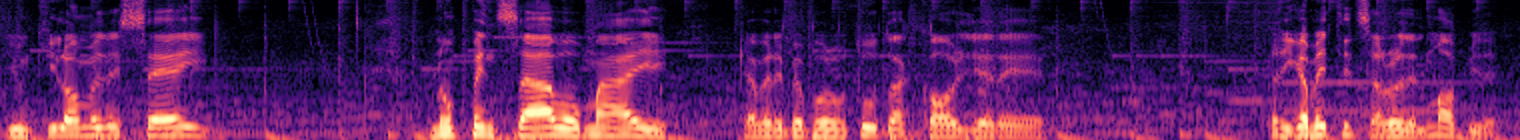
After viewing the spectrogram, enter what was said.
di un chilometro e sei, non pensavo mai che avrebbe potuto accogliere praticamente il Salone del Mobile.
